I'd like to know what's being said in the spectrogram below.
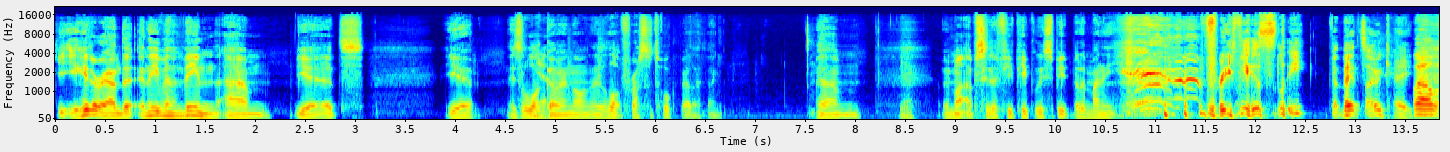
get your head around it, and even then, um, yeah, it's yeah, there's a lot Yeah. going on. There's a lot for us to talk about. I think. Um. We might upset a few people who spent a bit of money previously, but that's okay. well,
